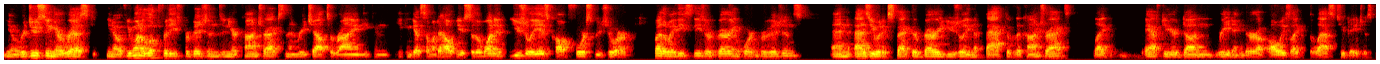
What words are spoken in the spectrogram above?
you know reducing your risk. You know if you want to look for these provisions in your contracts and then reach out to ryan he can he can get someone to help you. So the one it usually is called force majeure. By the way these these are very important provisions. And as you would expect they're buried usually in the back of the contract like after you're done reading. They're always like the last two pages.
